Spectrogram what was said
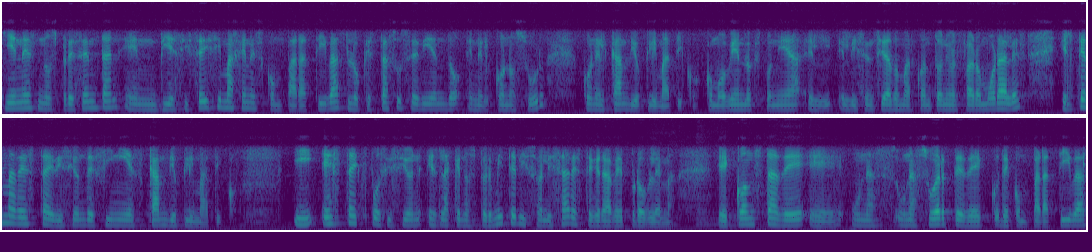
quienes nos presentan en 16 imágenes comparativas lo que está sucediendo en el Cono Sur con el cambio climático. Como bien lo exponía el, el licenciado Marco Antonio Alfaro Morales, el tema de esta edición de FINI es cambio climático y esta exposición es la que nos permite visualizar este grave problema. Eh, consta de eh, una, una, suerte de, de, comparativas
